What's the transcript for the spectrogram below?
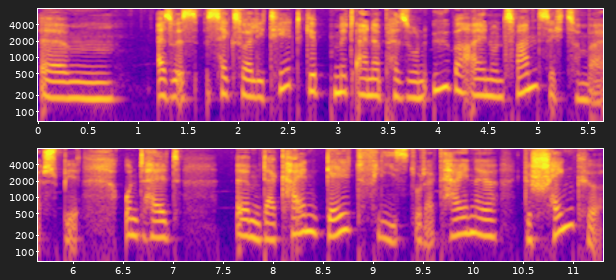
ähm, also es Sexualität gibt mit einer Person über 21 zum Beispiel und halt ähm, da kein Geld fließt oder keine Geschenke,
